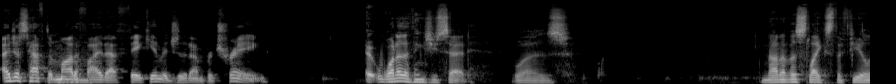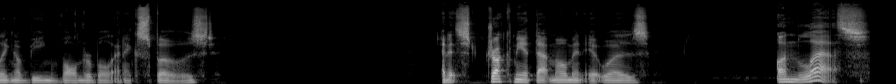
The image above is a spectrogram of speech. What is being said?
I just have to Mhm. modify that fake image that I'm portraying. Uh, One of the things you said was none of us likes the feeling of being vulnerable and exposed. And it struck me at that moment it was unless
